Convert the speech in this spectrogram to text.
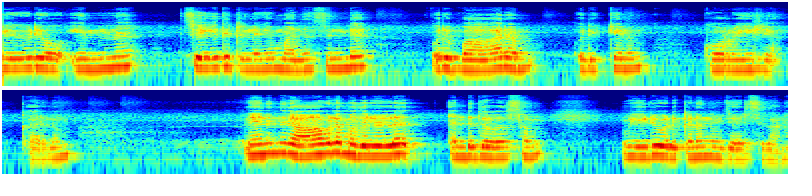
വീഡിയോ ഇന്ന് ചെയ്തിട്ടില്ലെങ്കിൽ മനസ്സിന്റെ ഒരു ഭാരം ഒരിക്കലും കുറയില്ല. കാരണം ഞാനിന്ന് രാവിലെ മുതലുള്ള എന്റെ ദിവസം വീഡിയോ എടുക്കണം എന്ന് വിചാരിച്ചതാണ്.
